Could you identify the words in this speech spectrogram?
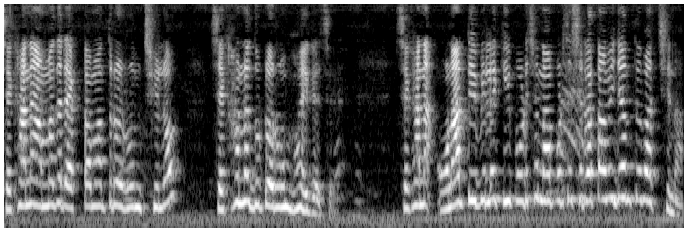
সেখানে আমাদের একটা মাত্র রুম ছিল, সেখানে দুটো রুম হয়ে গেছে। সেখানে ওনার টেবিলে কি পড়েছে, না পড়ছে, সেটা তো আমি জানতে পারছি না।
